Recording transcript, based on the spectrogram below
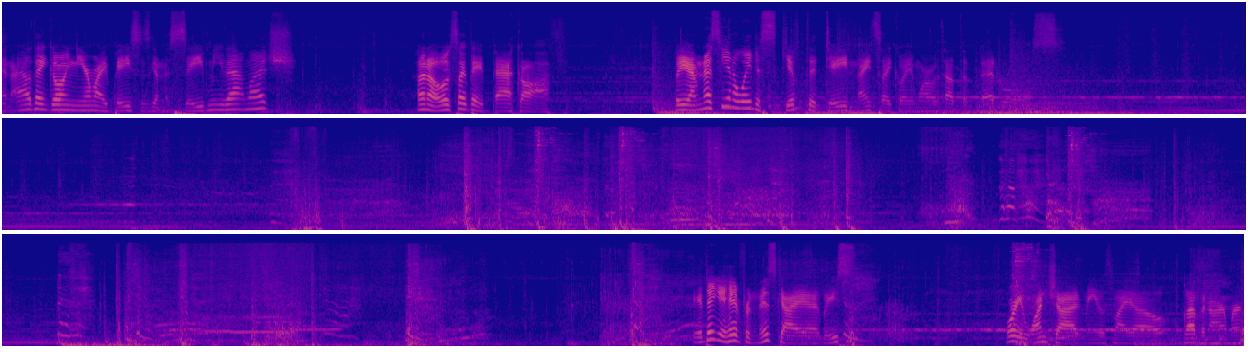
And I don't think going near my base is going to save me that much. Oh no, it looks like they back off. But yeah, I'm not seeing a way to skip the day-night cycle anymore without the bedrolls. A hit from this guy at least. Or he one-shot me with my uh, 11 armor.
